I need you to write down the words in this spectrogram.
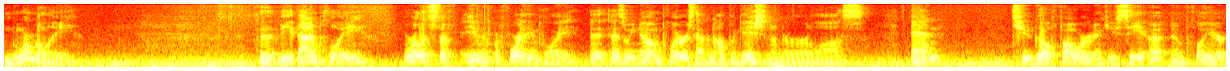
Normally, the, the, that employee, or let's even before the employee, as we know, employers have an obligation under our laws, and to go forward. If you see a, an employer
